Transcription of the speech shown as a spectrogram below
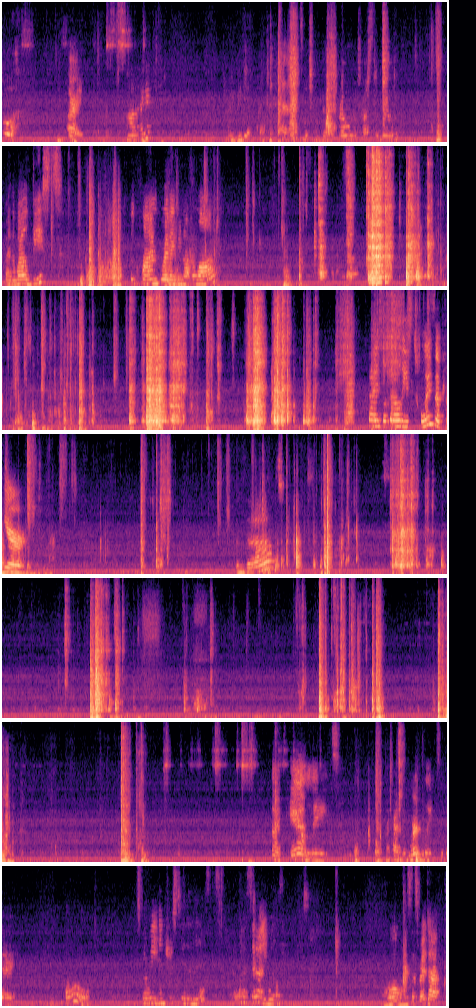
Oh. Alright. I trying to get my which have been thrown across the room by the wild beasts who climbed where they do not belong. That's red dot.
